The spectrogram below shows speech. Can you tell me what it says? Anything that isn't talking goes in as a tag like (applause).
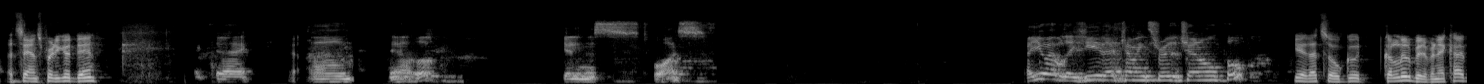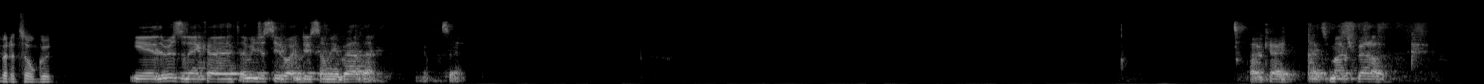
That sounds pretty good, Dan. Okay. Yeah. Um, now look, getting this twice. Are you able to hear that coming through the channel, Paul? Yeah, that's all good. Got a little bit of an echo, but it's all good. Yeah, there is an echo. Let me just see if I can do something about that. Okay, that's much better.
